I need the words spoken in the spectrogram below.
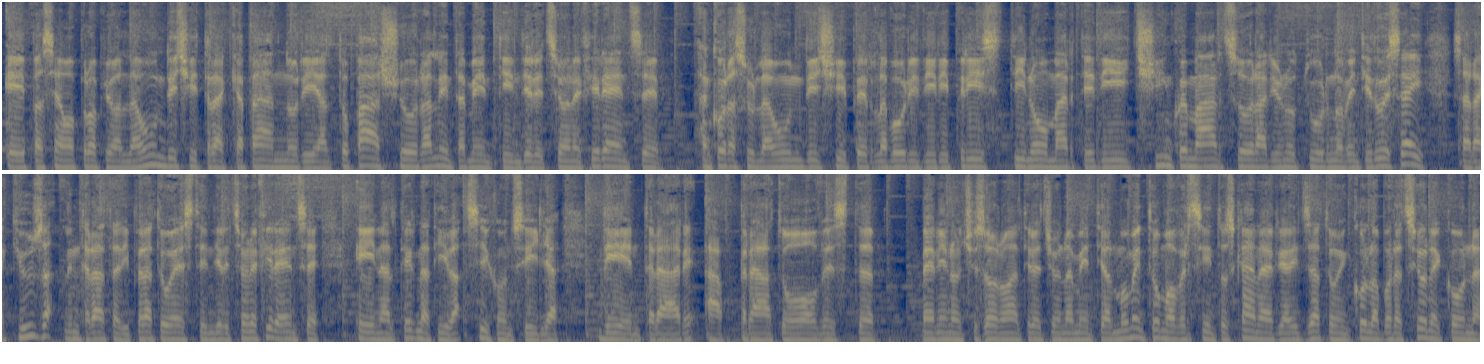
E passiamo proprio alla 11 tra Capannori e Altopascio, rallentamenti in direzione Firenze. Ancora sulla 11 per lavori di ripristino martedì 5 marzo, orario notturno 22.6, sarà chiusa l'entrata di Prato Est in direzione Firenze e in alternativa si consiglia di entrare a Prato Ovest. Bene, non ci sono altri aggiornamenti al momento. Muoversi in Toscana è realizzato in collaborazione con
